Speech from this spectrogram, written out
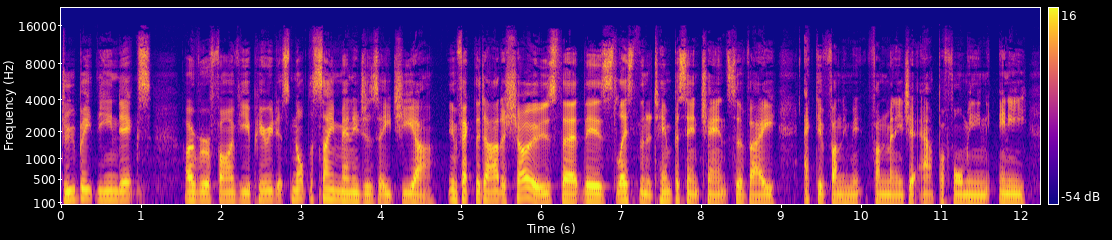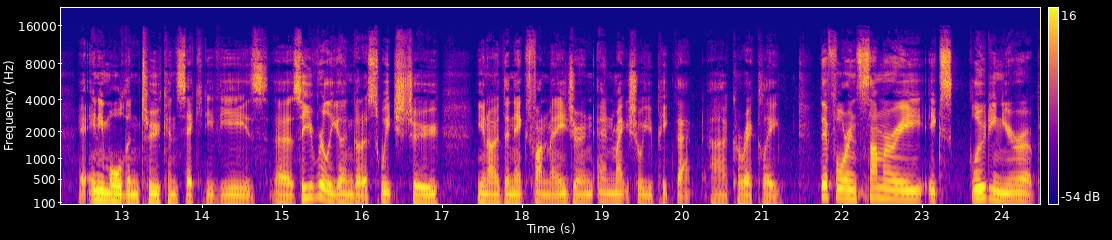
do beat the index over a five year period, it's not the same managers each year. In fact, the data shows that there's less than a 10% chance of a active fund, fund manager outperforming any any more than two consecutive years. Uh, so you've really then got to switch to, you know, the next fund manager and, and make sure you pick that uh, correctly. Therefore, in summary, excluding Europe,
